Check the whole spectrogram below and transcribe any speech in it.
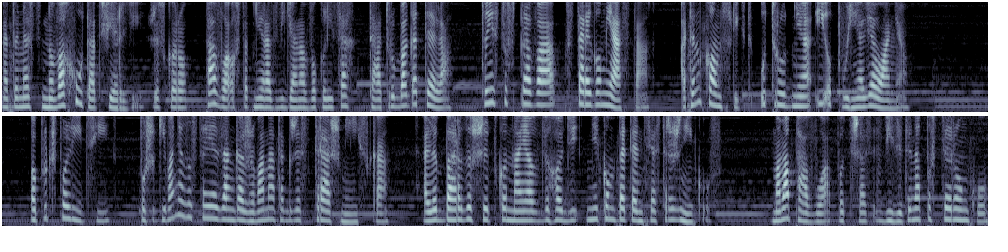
Natomiast Nowa Huta twierdzi, że skoro Pawła ostatni raz widziano w okolicach Teatru Bagatela, to jest to sprawa Starego Miasta, a ten konflikt utrudnia i opóźnia działania. Oprócz policji, w poszukiwania zostaje zaangażowana także Straż Miejska, ale bardzo szybko na jaw wychodzi niekompetencja strażników. Mama Pawła podczas wizyty na posterunku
